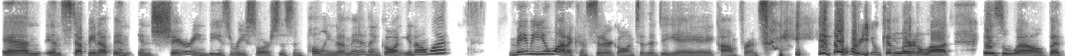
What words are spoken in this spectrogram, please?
and and stepping up and, and sharing these resources and pulling them in and going you know what maybe you want to consider going to the daa conference you know where you can learn a lot as well. But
